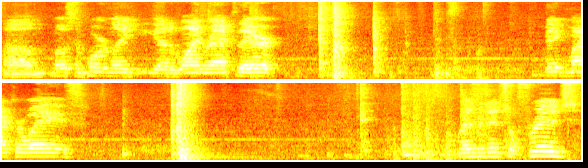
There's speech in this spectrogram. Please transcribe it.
Um, most importantly, you got a wine rack there. Big microwave. Residential fridge.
